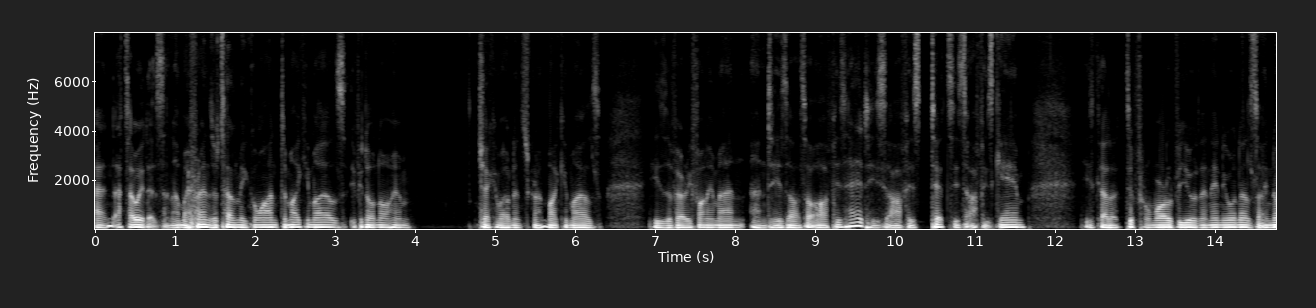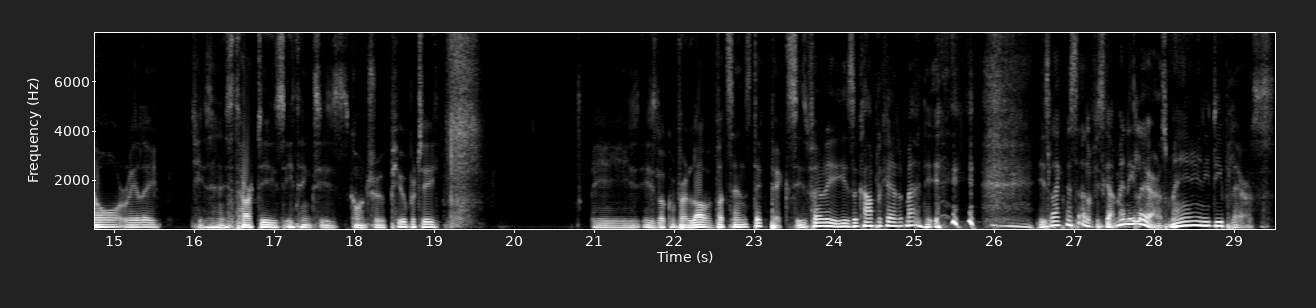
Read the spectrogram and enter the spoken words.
and that's how it is. And now my friends are telling me go on to Mikey Miles if you don't know him. Check him out on Instagram, Mikey Miles. He's a very funny man, and he's also off his head. He's off his tits. He's off his game he's got a different worldview than anyone else I know, really. He's in his 30s. He thinks he's going through puberty. He, he's looking for love but sends dick pics. He's very, he's a complicated man. He, he's like myself. He's got many layers, many deep layers.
